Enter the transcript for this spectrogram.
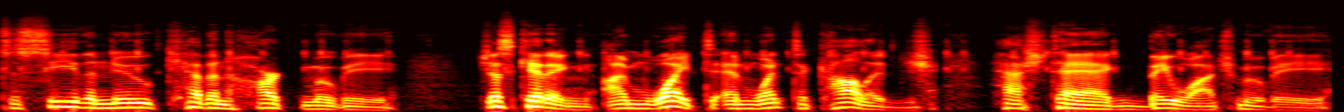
to see the new Kevin Hart movie. Just kidding. I'm white and went to college. Hashtag Baywatch movie.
